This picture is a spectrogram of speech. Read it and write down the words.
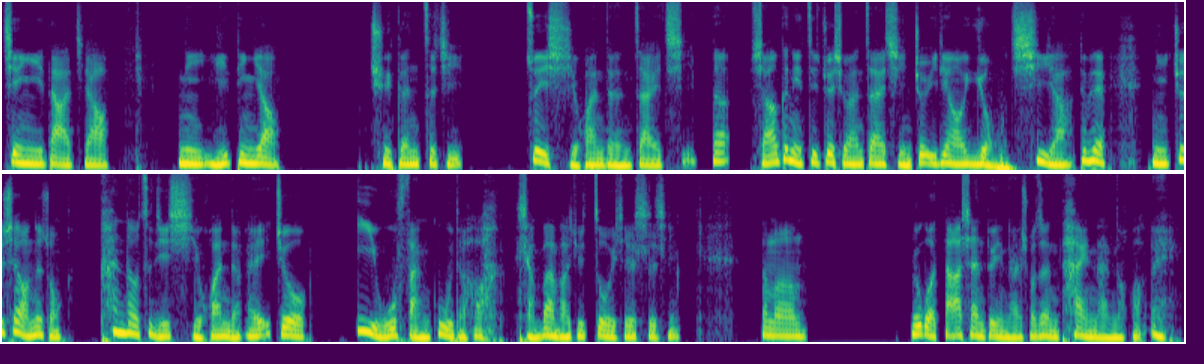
建议大家，你一定要去跟自己最喜欢的人在一起。那想要跟你自己最喜欢在一起，你就一定要有勇气呀，对不对？你就是要有那种看到自己喜欢的，哎，就。义无反顾的哈，想办法去做一些事情。那么，如果搭讪对你来说真的太难的话，哎，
